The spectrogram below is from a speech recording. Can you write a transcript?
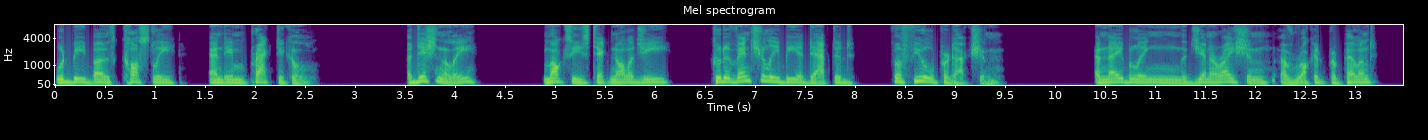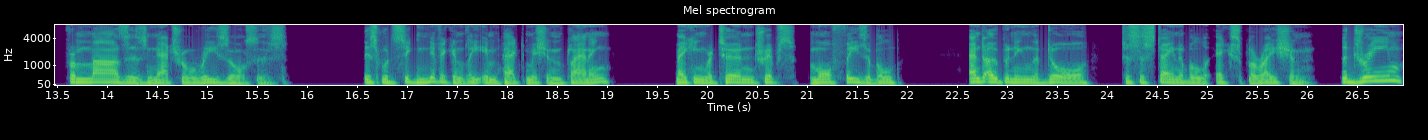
would be both costly and impractical. Additionally, MOXIE's technology could eventually be adapted for fuel production, enabling the generation of rocket propellant from Mars's natural resources. This would significantly impact mission planning, making return trips more feasible and opening the door to sustainable exploration. The dream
